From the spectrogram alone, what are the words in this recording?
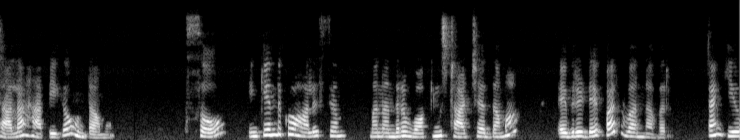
చాలా హ్యాపీగా ఉంటాము. సో ఇంకెందుకు ఆలస్యం? మనందరం వాకింగ్ స్టార్ట్ చేద్దామా? Every day for one hour thank you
